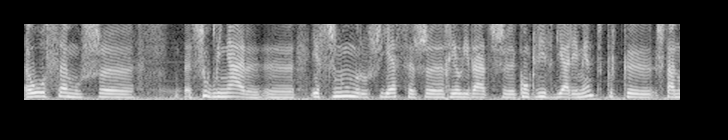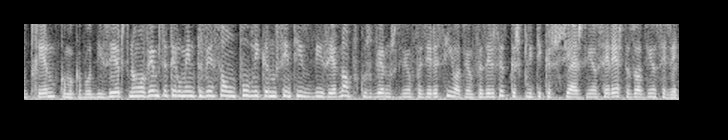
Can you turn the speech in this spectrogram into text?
a ouçamos sublinhar uh, esses números e essas uh, realidades uh, com que vive diariamente, porque está no terreno, como acabou de dizer. Não havemos a ter uma intervenção pública no sentido de dizer não, porque os governos deviam fazer assim ou deviam fazer assim, porque as políticas sociais deviam ser estas ou deviam ser.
